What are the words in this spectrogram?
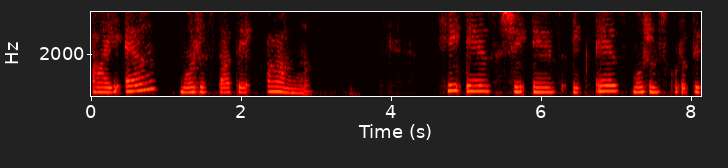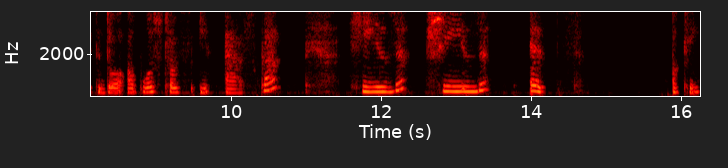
I am може стати am. He is, she is, it is. Можемо скоротити до апостроф і еска. His, she's, its. Окей.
